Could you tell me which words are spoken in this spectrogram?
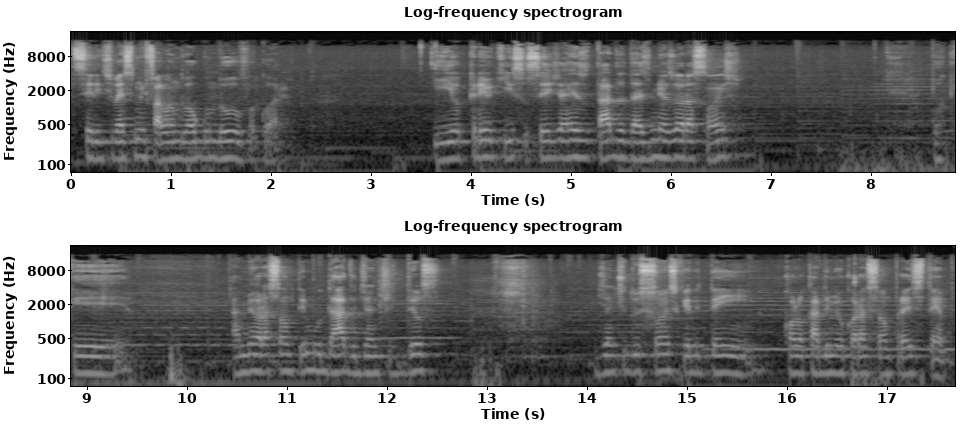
se Ele estivesse me falando algo novo agora. E eu creio que isso seja resultado das minhas orações porque a minha oração tem mudado diante de Deus, diante dos sonhos que Ele tem colocado em meu coração para esse tempo.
